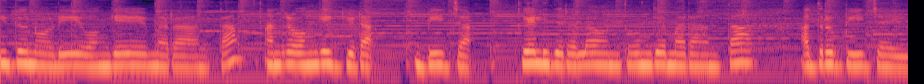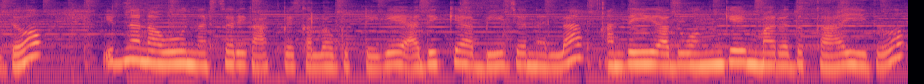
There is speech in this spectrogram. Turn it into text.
ಇದು ನೋಡಿ ಹೊಂಗೆ ಮರ ಅಂತ. ಅಂದರೆ ಹೊಂಗೆ ಗಿಡ, ಬೀಜ. ಕೇಳಿದಿರಲ್ಲ ಒಂದು ಹೊಂಗೆ ಮರ ಅಂತ? ಅದ್ರ ಬೀಜ ಇದು. ಇದನ್ನ ನಾವು ನರ್ಸರಿಗೆ ಹಾಕ್ಬೇಕಲ್ವ ಬುಟ್ಟಿಗೆ? ಅದಕ್ಕೆ ಆ ಬೀಜನೆಲ್ಲ, ಅಂದರೆ ಅದು ಹೊಂಗೆ ಮರದ ಕಾಯಿ ಇದು.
